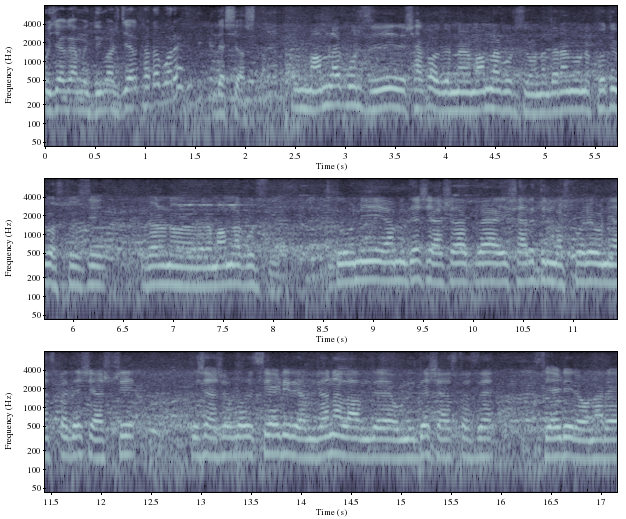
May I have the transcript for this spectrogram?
ওই জায়গায় আমি দুই মাস জেল খাটা পরে দেশে আসলাম। মামলা করছি সাকার জন্য মামলা করছি ওনাদের আমি অনেক ক্ষতিগ্রস্ত হয়েছি কারণে ওনাদের মামলা করছি। তো উনি আমি দেশে আসা প্রায় সাড়ে তিন মাস পরে উনি আজকে দেশে আসছে। দেশে আসার পরে সিআইডির আমি জানালাম যে উনি দেশে আসতেছে। সিআইডির ওনারে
